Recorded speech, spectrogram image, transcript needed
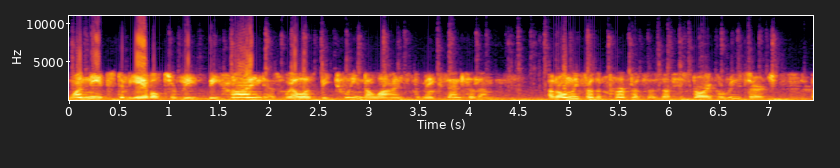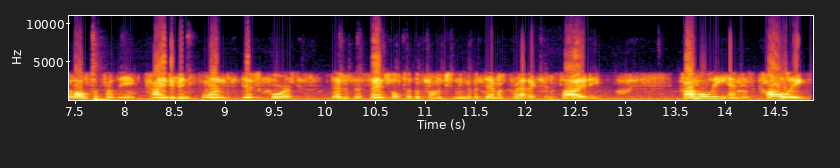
one needs to be able to read behind as well as between the lines to make sense of them, not only for the purposes of historical research, but also for the kind of informed discourse that is essential to the functioning of a democratic society. Connelly and his colleagues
